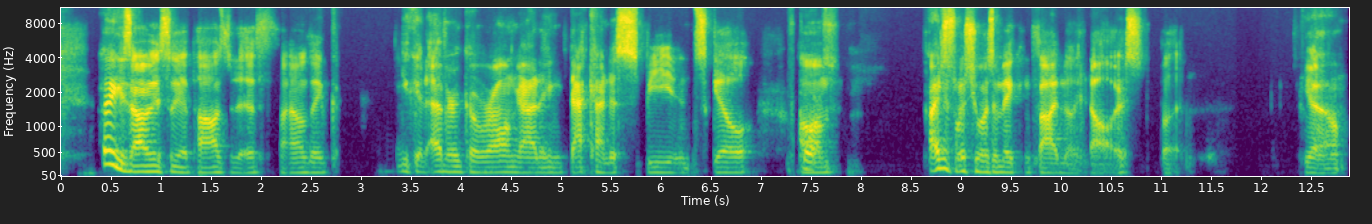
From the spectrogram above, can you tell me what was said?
I think he's obviously a positive. I don't think you could ever go wrong adding that kind of speed and skill. Of course. Um, I just wish he wasn't making five million dollars, but you know,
